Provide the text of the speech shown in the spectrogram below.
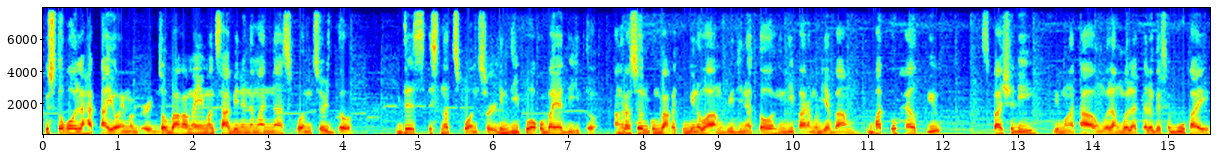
Gusto ko lahat tayo ay mag-earn. So baka may magsabi na naman na sponsored to. This is not sponsored. Hindi po ako bayad dito. Ang rason kung bakit ko ginawa ang video na to, hindi para magyabang, but to help you. Especially yung mga taong walang-wala talaga sa buhay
